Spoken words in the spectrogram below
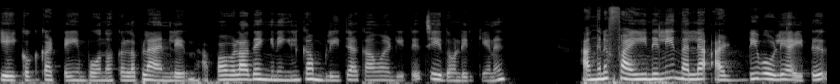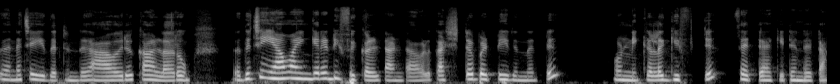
കേക്കൊക്കെ കട്ട് ചെയ്യുമ്പോൾ എന്നൊക്കെ ഉള്ള പ്ലാനിലായിരുന്നു അപ്പോൾ അവൾ അത് എങ്ങനെയെങ്കിലും കംപ്ലീറ്റ് ആക്കാൻ വേണ്ടിയിട്ട് ചെയ്തുകൊണ്ടിരിക്കുകയാണ് അങ്ങനെ ഫൈനലി നല്ല അടിപൊളിയായിട്ട് തന്നെ ചെയ്തിട്ടുണ്ട് ആ ഒരു കളറും അത് ചെയ്യാൻ ഭയങ്കര ഡിഫിക്കൾട്ടാണ് അവൾ കഷ്ടപ്പെട്ടിരുന്നിട്ട് ഉണ്ണിക്കുള്ള ഗിഫ്റ്റ് സെറ്റ് ആക്കിയിട്ടുണ്ട് കേട്ടോ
